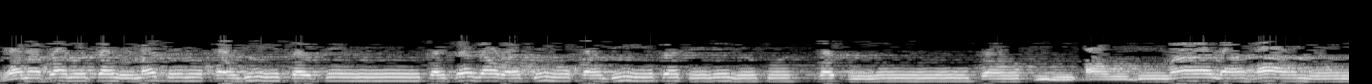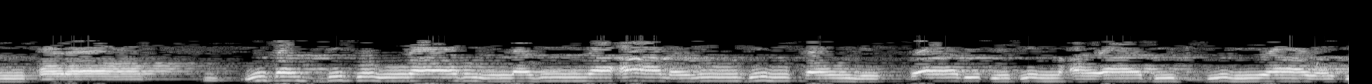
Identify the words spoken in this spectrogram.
ومثل كلمة خبيثة كشجرة خبيثة اجتثت من فوق الأرض ما لها من قرار يثبت الله الذين آمنوا بالقول الثابت في الحياة الدنيا وفي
